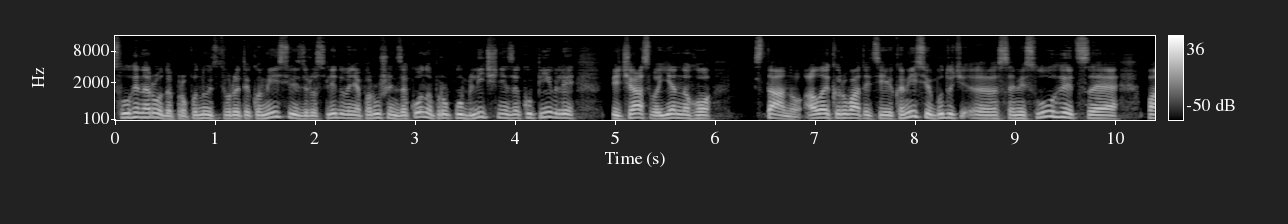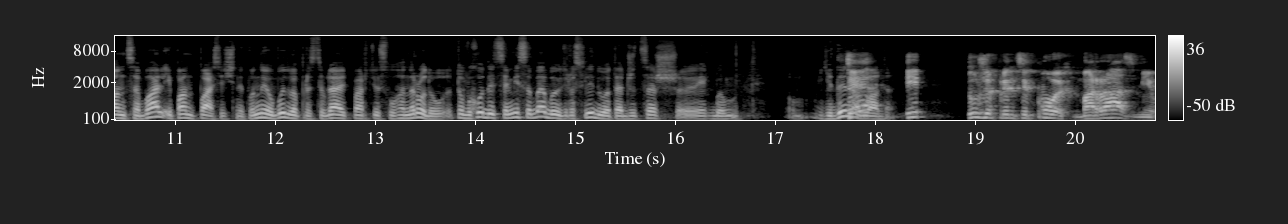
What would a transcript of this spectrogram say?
Слуги народу пропонують створити комісію з розслідування порушень закону про публічні закупівлі під час воєнного стану. Але керувати цією комісією будуть е, самі слуги. Це пан Цабаль і пан Пасічник. Вони обидва представляють партію Слуга народу. То виходить, самі себе будуть розслідувати, адже це ж е, якби єдина Це влада. і дуже принципових маразмів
